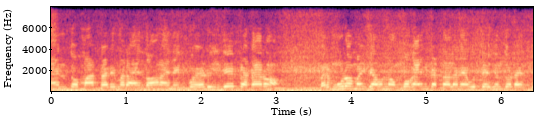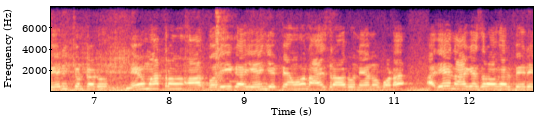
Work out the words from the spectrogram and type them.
ఆయనతో మాట్లాడి మరి ఆయన దోమని ఆయన వెళ్ళిపోయాడు. ఇదే ప్రకారం మరి మూడో మనిషి ఎవరన్నా ఇంకొక ఆయన పెట్టాలనే ఉద్దేశంతో ఆయన పేరు ఇచ్చి ఉంటాడు. మేము మాత్రం ఆ తొలిగా ఏం చెప్పామో నాగేశ్వరరావు నేను కూడా అదే నాగేశ్వరరావు గారి పేరే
